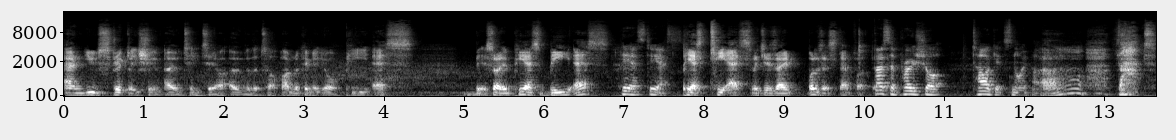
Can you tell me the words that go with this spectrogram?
and you strictly shoot OTT or over the top. I'm looking at your PS, sorry, PSBS, PSTS. PSTS, which is a what does it stand for? That's a pro shot target sniper. Ah, that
